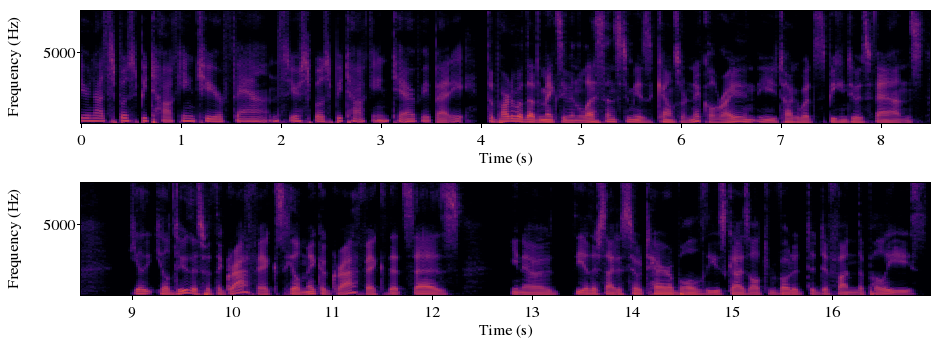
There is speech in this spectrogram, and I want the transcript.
You're not supposed to be talking to your fans. You're supposed to be talking to everybody. The part about that that makes even less sense to me is Counselor Nickel, right? And you talk about speaking to his fans. He'll he'll do this with the graphics. He'll make a graphic that says you know, the other side is so terrible. These guys all voted to defund the police.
